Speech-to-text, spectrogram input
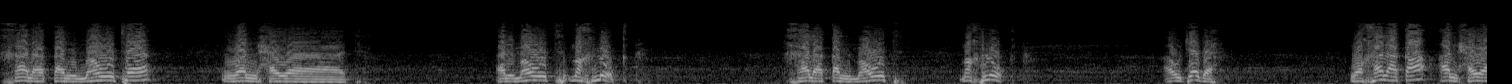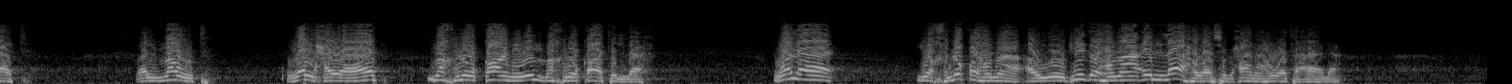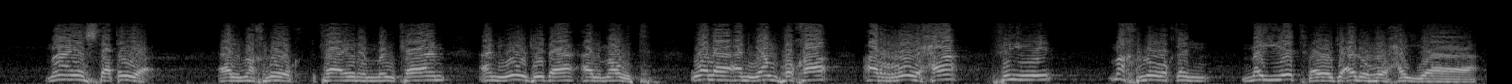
خلق الموت والحياة. الموت مخلوق. خلق الموت مخلوق. أوجده. وخلق الحياة. والموت والحياة مخلوقان من مخلوقات الله. ولا يخلقهما أو يوجدهما إلا هو سبحانه وتعالى. ما يستطيع المخلوق كائنا من كان أن يوجد الموت ولا أن ينفخ الروح في مخلوق ميت فيجعله حيا.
